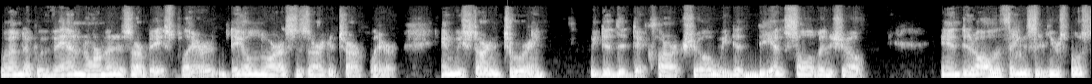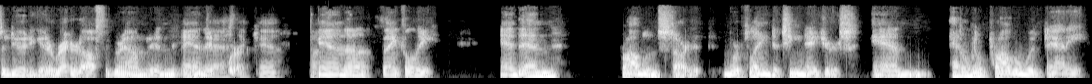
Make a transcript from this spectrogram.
We Wound up with Van Norman as our bass player, Dale Norris as our guitar player, and we started touring. We did the Dick Clark show, we did the Ed Sullivan show, and did all the things that you're supposed to do to get a record off the ground, and, and it worked. Yeah. And uh, thankfully, and then problems started. We're playing to teenagers, and had a little problem with Danny.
